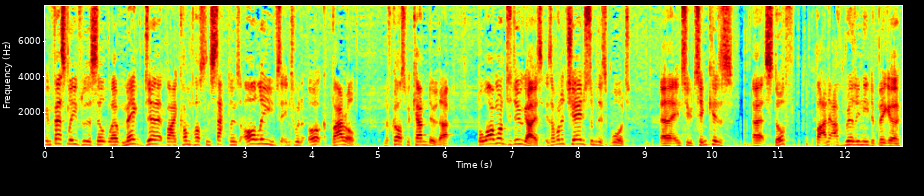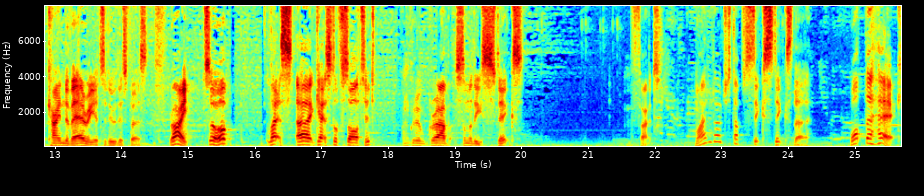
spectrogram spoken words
infest leaves with a silkworm. Make dirt by composting saplings or leaves into an oak barrel. And of course we can do that. But what I want to do, guys, is I want to change some of this wood uh, into Tinker's uh, stuff. But I, I really need a bigger kind of area to do this first. Right, so let's uh, get stuff sorted. I'm going to grab some of these sticks. In fact, why did I just have six sticks there? What the heck?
